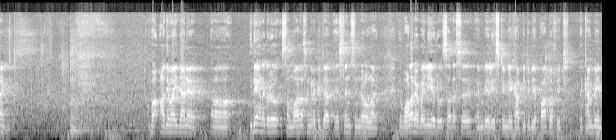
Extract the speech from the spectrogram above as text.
താങ്ക് യു ആദ്യമായി ഞാൻ ഇതേ കണക്കൊരു സംവാദം സംഘടിപ്പിച്ച എസെൻസിന്റെ ഉള്ള വളരെ വലിയൊരു സദസ്സ് I'm really extremely happy to be a part of it the campaign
